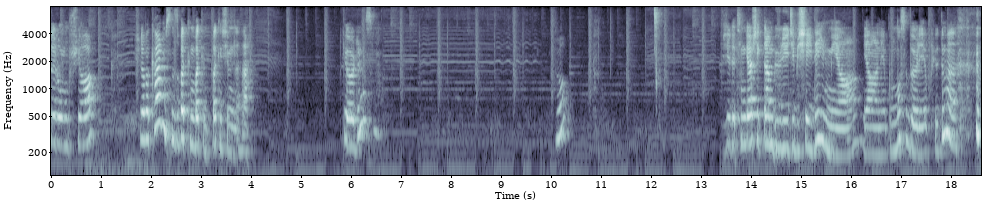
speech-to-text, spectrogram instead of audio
Güzel olmuş ya. Şuna bakar mısınız? Bakın bakın. Bakın şimdi. Heh. Gördünüz mü? Hop. Jelatin gerçekten büyüleyici bir şey değil mi ya? Yani bunu nasıl böyle yapıyor değil mi?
